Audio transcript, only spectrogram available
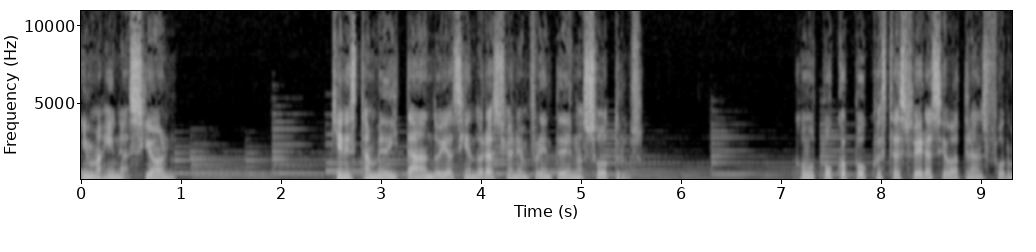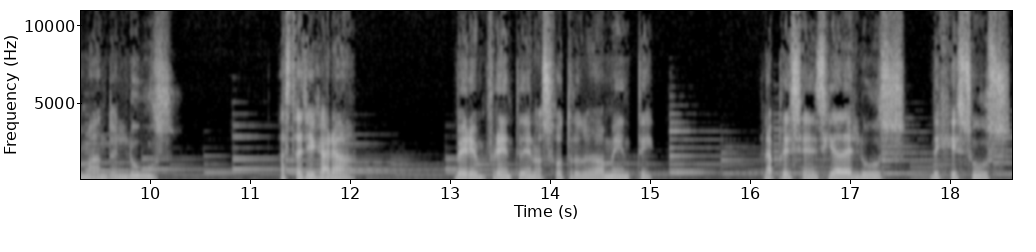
imaginación, quien está meditando y haciendo oración enfrente de nosotros, cómo poco a poco esta esfera se va transformando en luz, hasta llegar a ver enfrente de nosotros nuevamente la presencia de luz de Jesús,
